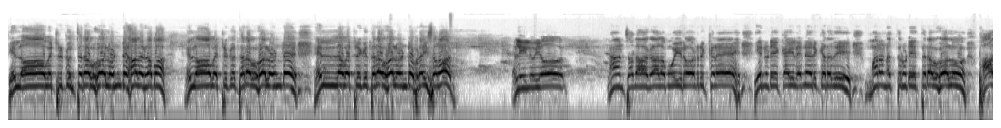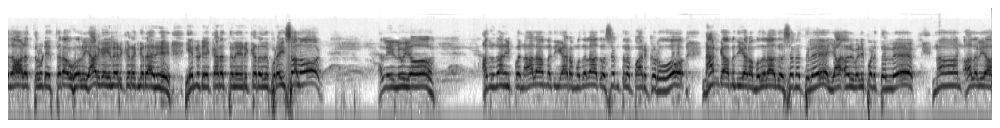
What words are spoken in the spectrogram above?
எல்லாவற்றுக்கும் திறவுகள் உண்டு. ஹalleluya எல்லாவற்றுக்கும் திறவுகள் உண்டு. எல்லாவற்றுக்கும் திறவுகள் உண்டு. பிரைஸ் லார்ட் நான் சதாகாலம் உயிரோடு இருக்கிறேன். என்னுடைய கையில் என்ன இருக்கிறது? மரணத்தினுடைய திறவுகோலும் பாதாளத்தினுடைய திறவுகோலும் யார் கையில் இருக்கிறங்கிறாரு என்னுடைய கரத்தில் இருக்கிறது. பிரைசலோன் அல்லேலூயா அதுதான் இப்ப நாலாம் அதிகாரம் முதலாவது வசனத்தில் பார்க்கிறோம். நான்காம் அதிகாரம் முதலாவது வசனத்தில் யார் வெளிப்படுத்தல நான் அலலியா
